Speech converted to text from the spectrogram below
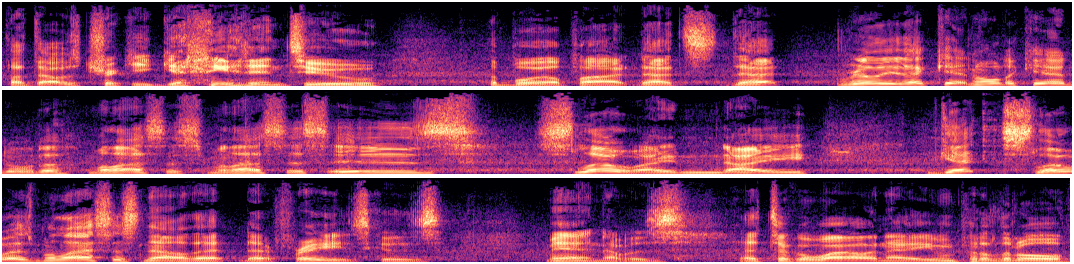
thought that was tricky getting it into the boil pot. That's that really that can't hold a candle to molasses. Molasses is slow. I I get slow as molasses now. That that phrase because man, that was that took a while, and I even put a little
